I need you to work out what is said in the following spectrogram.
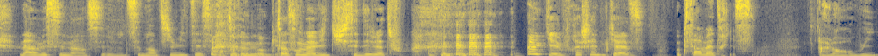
Non, mais c'est de l'intimité, c'est entre nous. De toute façon, ma vie, tu sais déjà tout. ok, prochaine case. Observatrice. Alors oui.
